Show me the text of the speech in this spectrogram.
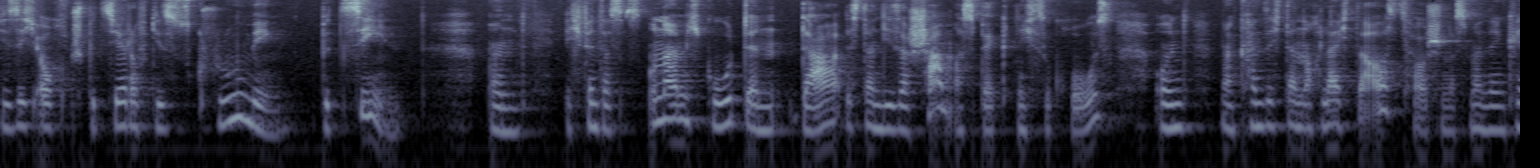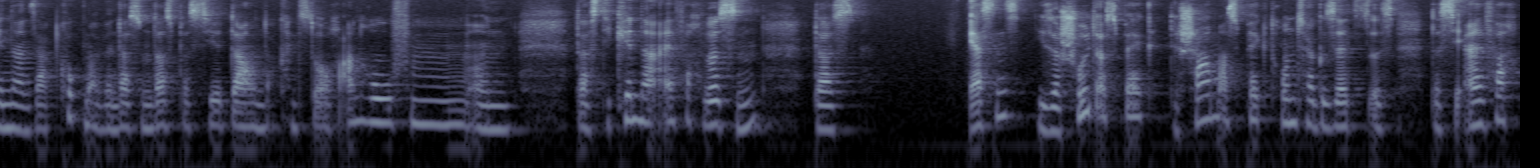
die sich auch speziell auf dieses Grooming beziehen. Und ich finde, das ist unheimlich gut, denn da ist dann dieser Schamaspekt nicht so groß und man kann sich dann auch leichter austauschen, dass man den Kindern sagt, guck mal, wenn das und das passiert, da und da kannst du auch anrufen und dass die Kinder einfach wissen, dass erstens dieser Schuldaspekt, der Schamaspekt runtergesetzt ist, dass sie einfach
